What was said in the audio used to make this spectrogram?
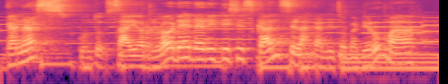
Gunners, untuk sayur lodeh dari Disiskan silahkan dicoba di rumah.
